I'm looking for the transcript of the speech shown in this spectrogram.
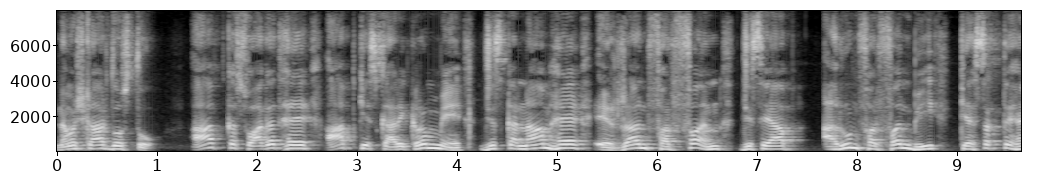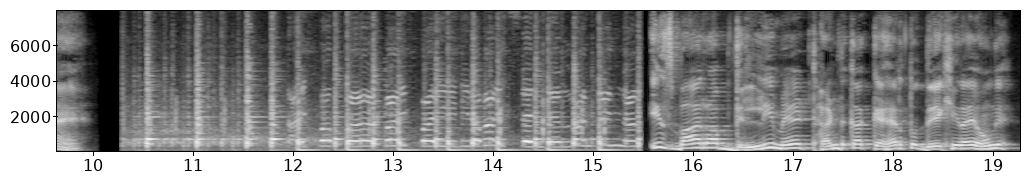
नमस्कार दोस्तों, आपका स्वागत है आपके इस कार्यक्रम में, जिसका नाम है ए रन फॉर फन, जिसे आप अरुण फॉर फन भी कह सकते हैं। इस बार आप दिल्ली में ठंड का कहर तो देख ही रहे होंगे।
